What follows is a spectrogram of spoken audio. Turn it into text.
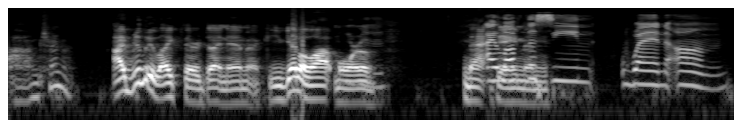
I'm trying to. I really like their dynamic. You get a lot more of Matt Mm-hmm. I Damon. love the scene when um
